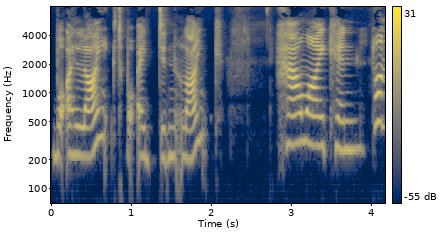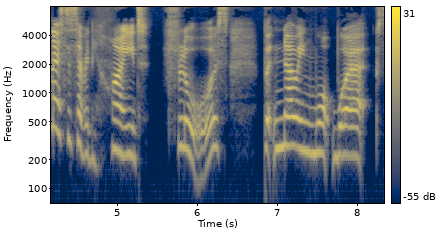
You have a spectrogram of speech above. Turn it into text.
what I liked, what I didn't like, how I can not necessarily hide flaws, but knowing what works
